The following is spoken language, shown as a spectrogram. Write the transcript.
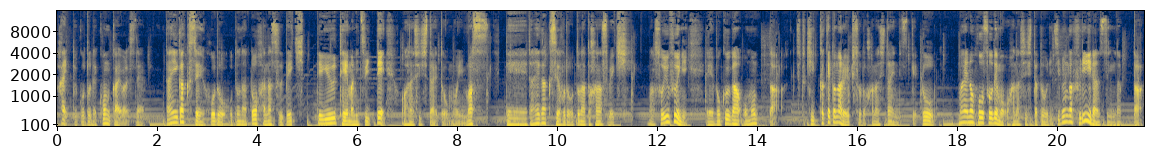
はい。ということで今回はですね、大学生ほど大人と話すべきっていうテーマについてお話ししたいと思います。で、大学生ほど大人と話すべき。まあそういうふうに、えー、僕が思ったちょっときっかけとなるエピソードを話したいんですけど、前の放送でもお話しした通り、自分がフリーランスになった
